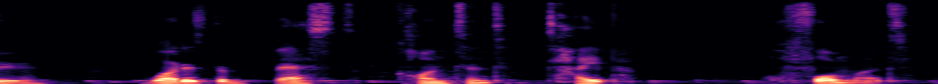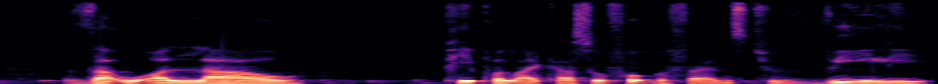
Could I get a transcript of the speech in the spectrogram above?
to what is the best content type or format that will allow people like us or football fans to really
